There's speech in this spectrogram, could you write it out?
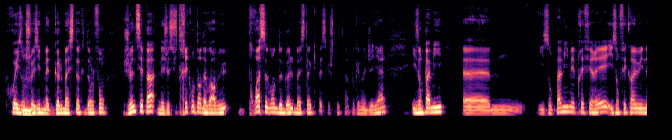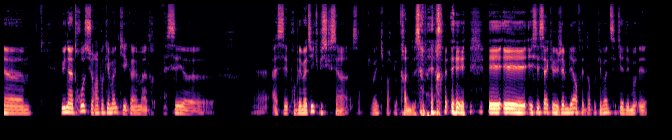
Pourquoi ils ont Hmm. choisi de mettre Goldmastock dans le fond Je ne sais pas, mais je suis très content d'avoir vu 3 secondes de Goldmastock parce que je trouve que c'est un Pokémon génial. Ils ont pas mis... Euh, ils ont pas mis mes préférés. Ils ont fait quand même une, euh, une intro sur un Pokémon qui est quand même assez... Euh, assez problématique puisque c'est un, un Pokémon qui porte le crâne de sa mère. Et et et, et c'est ça que j'aime bien en fait dans Pokémon c'est qu'il y a des euh,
